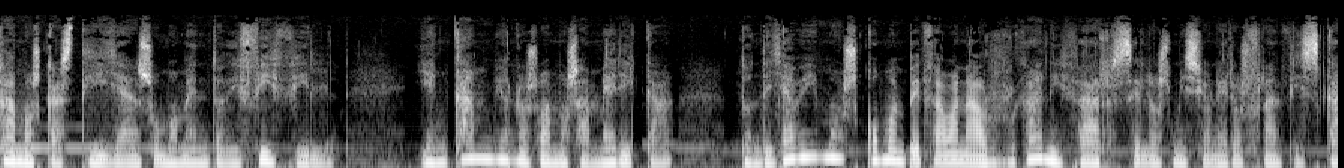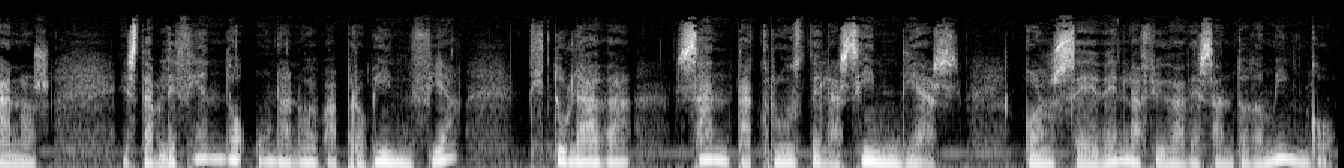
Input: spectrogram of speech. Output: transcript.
Dejamos Castilla en su momento difícil y en cambio nos vamos a América, donde ya vimos cómo empezaban a organizarse los misioneros franciscanos, estableciendo una nueva provincia titulada Santa Cruz de las Indias, con sede en la ciudad de Santo Domingo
